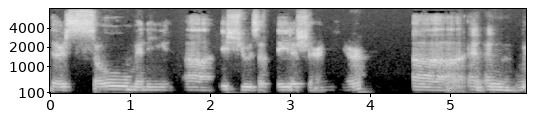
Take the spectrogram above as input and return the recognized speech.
there's so many uh, issues of data sharing. Uh, and and we,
